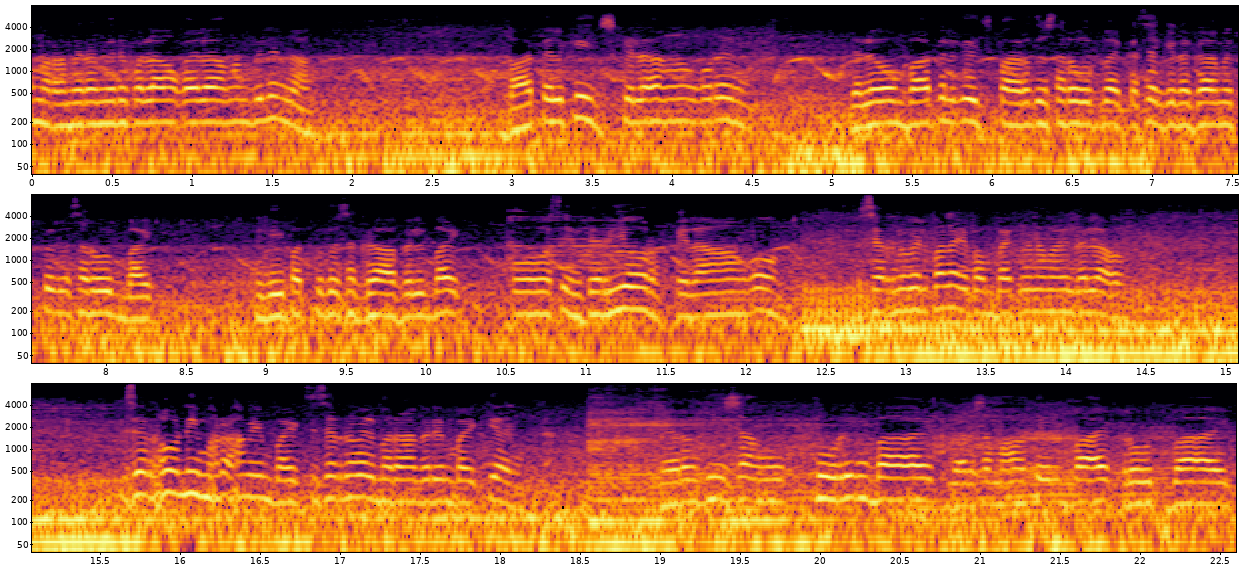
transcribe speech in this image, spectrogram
Ah, marami-rami rin pala akong kailangan bilhin ah. Battle cage, kailangan ko rin. Dalawang battle cage para dun sa road bike kasi ang ginagamit ko dun sa road bike, nilipat ko dun sa gravel bike. Tapos interior, kailangan ko. Si Sir Noel pala, ibang bike na naman yung dala oh. Si Sir Ronnie, maraming bike. Si Sir Noel, marami rin bike yan. Meron din siyang touring bike, meron siyang mountain bike, road bike.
